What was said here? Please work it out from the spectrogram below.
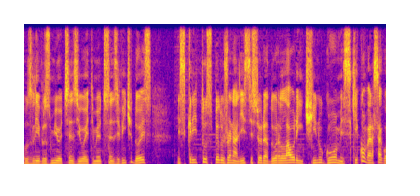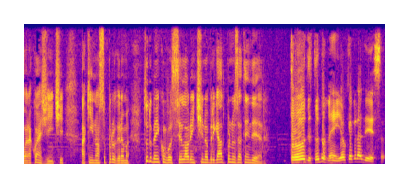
os livros 1808 e 1822, escritos pelo jornalista e historiador Laurentino Gomes, que conversa agora com a gente aqui em nosso programa. Tudo bem com você, Laurentino? Obrigado por nos atender. Tudo, tudo bem. Eu que agradeço.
